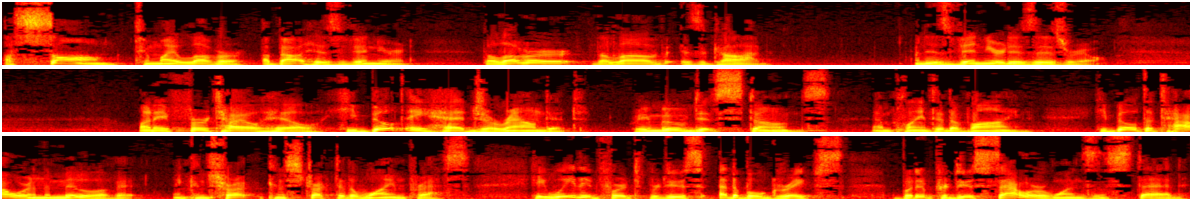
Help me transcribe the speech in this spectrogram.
a song to my lover about his vineyard. The lover, the love is God. And his vineyard is Israel. On a fertile hill, he built a hedge around it, removed its stones, and planted a vine. He built a tower in the middle of it and construct, constructed a winepress. He waited for it to produce edible grapes, but it produced sour ones instead.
